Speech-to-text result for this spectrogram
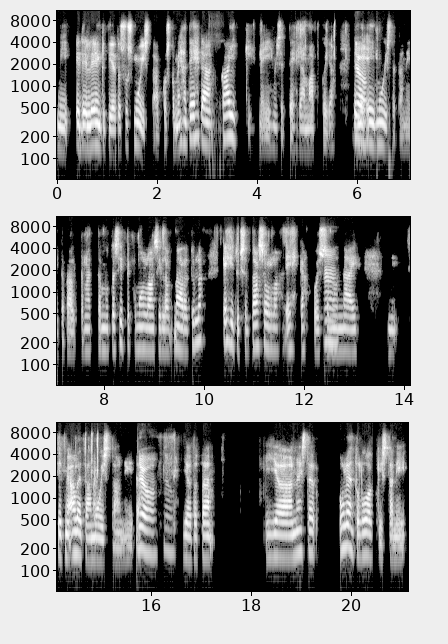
niin edelleenkin tietoisuus muistaa, koska mehän tehdään kaikki, me ihmiset tehdään matkoja, ja Joo. me ei muisteta niitä välttämättä, mutta sitten kun me ollaan sillä määrätyllä kehityksen tasolla, ehkä voisi mm. sanoa näin, niin sitten me aletaan muistaa niitä. Joo, jo. Ja, tota, ja näistä olentoluokista, niin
